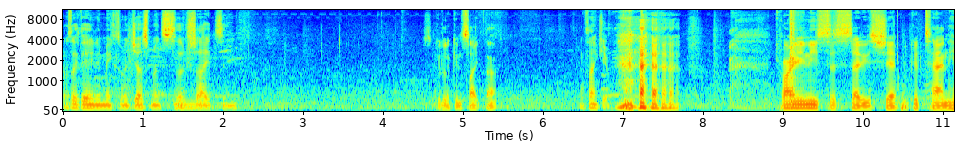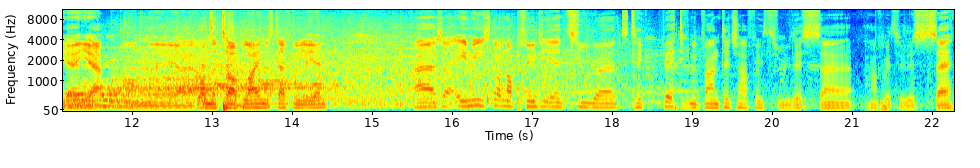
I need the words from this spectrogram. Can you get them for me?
looks like they need to make some adjustments to their Mhm. sights. And It's a good looking sight that. well, thank you. Brian needs to steady his ship. A good 10 here, yeah, on the uh, on the top line. That's definitely in. Uh, so Amy's got an opportunity here to uh, to take a bit of an advantage halfway through this uh, halfway through this set,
